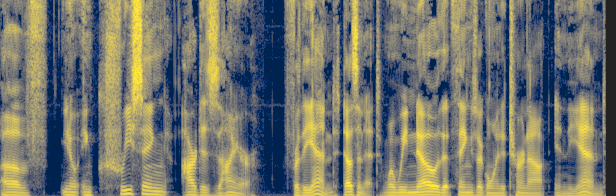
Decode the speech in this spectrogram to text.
of, you know, increasing our desire for the end, doesn't it? When we know that things are going to turn out in the end,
